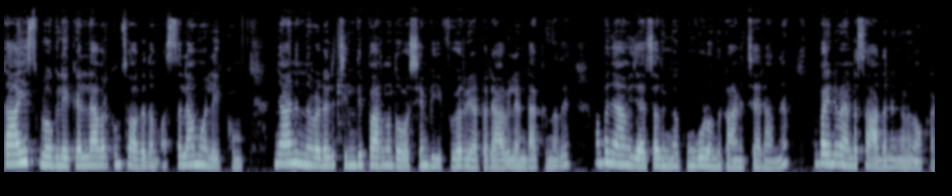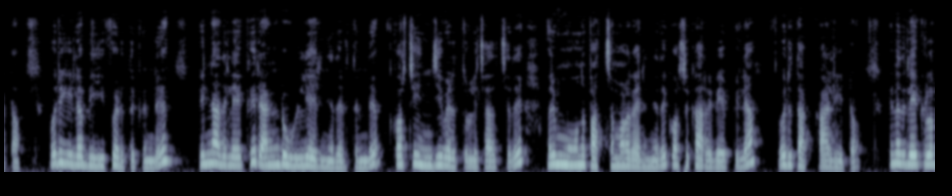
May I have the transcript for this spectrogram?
തായിസ് ബ്ലോഗിലേക്ക് എല്ലാവർക്കും സ്വാഗതം. അസ്സലാമു അലൈക്കും. ഞാൻ ഇന്ന് ഇവിടെ ഒരു ചിന്തിപ്പാർന്ന ദോശയും ബീഫ് കറി കേട്ടോ രാവിലെ ഉണ്ടാക്കുന്നത്. അപ്പോൾ ഞാൻ വിചാരിച്ചത് നിങ്ങൾക്കും കൂടെ ഒന്ന് കാണിച്ചു തരാമെന്ന് അപ്പോൾ അതിന് വേണ്ട സാധനങ്ങൾ നോക്കാട്ടോ. കേട്ടോ ഒരു കിലോ ബീഫ് എടുത്തിട്ടുണ്ട്. പിന്നെ അതിലേക്ക് രണ്ട് ഉള്ളി അരിഞ്ഞത് എടുത്തിട്ടുണ്ട്. കുറച്ച് ഇഞ്ചി വെളുത്തുള്ളി ചതച്ചത്. ഒരു മൂന്ന് പച്ചമുളക് അരിഞ്ഞത്. കുറച്ച് കറിവേപ്പില ഒരു തക്കാളി കേട്ടോ പിന്നെ അതിലേക്കുള്ള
